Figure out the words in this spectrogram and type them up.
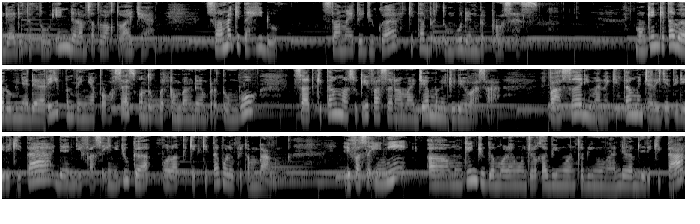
nggak ditentuin dalam satu waktu aja. Selama kita hidup, Selama itu juga kita bertumbuh dan berproses. Mungkin kita baru menyadari pentingnya proses untuk berkembang dan bertumbuh saat kita memasuki fase remaja menuju dewasa. Fase di mana kita mencari jati diri kita dan di fase ini juga pola pikir kita mulai berkembang. Di fase ini uh, mungkin juga mulai muncul kebingungan-kebingungan dalam diri kita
